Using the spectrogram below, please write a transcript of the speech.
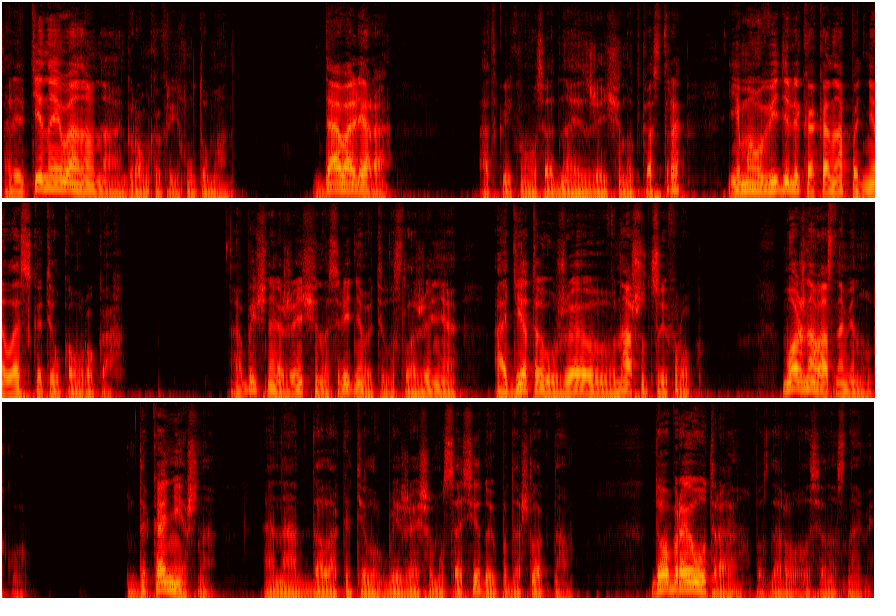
«Алевтина Ивановна!» — громко крикнул Туман. «Да, Валера!» — откликнулась одна из женщин от костра, и мы увидели, как она поднялась с котелком в руках. Обычная женщина среднего телосложения, одета уже в нашу цифру. «Можно вас на минутку?» «Да, конечно!» Она отдала котелок ближайшему соседу и подошла к нам. «Доброе утро!» — поздоровалась она с нами.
